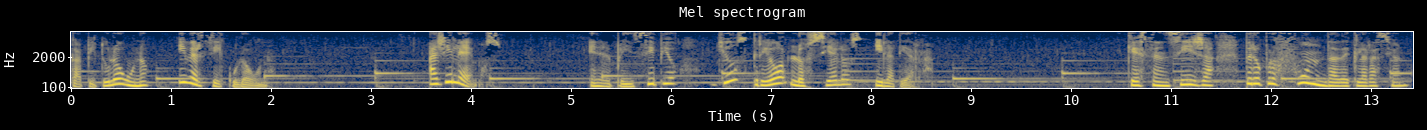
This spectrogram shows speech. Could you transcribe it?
capítulo 1 y versículo 1. Allí leemos, En el principio Dios creó los cielos y la tierra. Qué sencilla pero profunda declaración.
